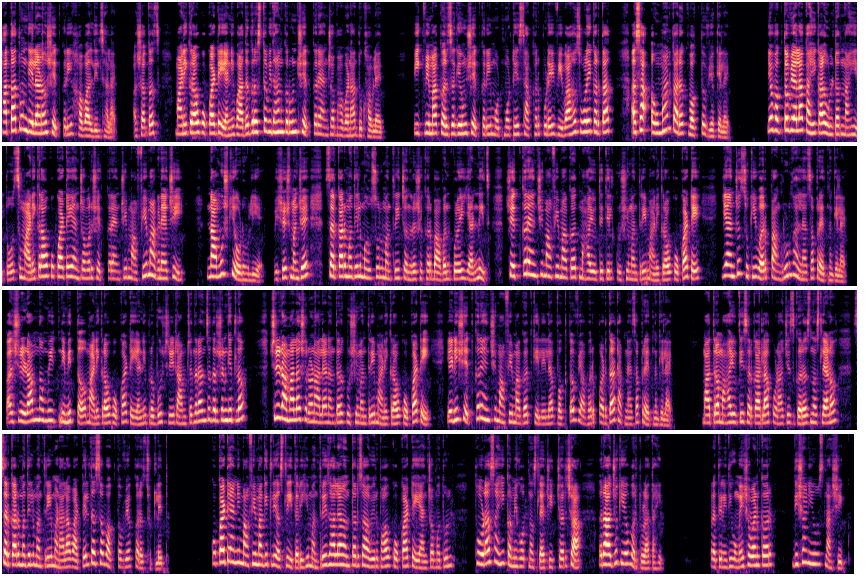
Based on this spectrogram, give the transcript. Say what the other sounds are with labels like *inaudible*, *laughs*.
हातातून गेल्यानं शेतकरी हवालदिल झालाय. अशातच माणिकराव कोकाटे यांनी वादग्रस्त विधान करून शेतकऱ्यांच्या भावना दुखावल्या आहेत पीक विमा कर्ज घेऊन शेतकरी मोठमोठे साखरपुडे विवाह सोहळे करतात असा अवमानकारक वक्तव्य केलंय. या वक्तव्याला काही काळ उलटत नाही. तोच माणिकराव कोकाटे यांच्यावर शेतकऱ्यांची माफी मागण्याची नामुष्की ओढवली आहे. विशेष म्हणजे सरकारमधील महसूल मंत्री चंद्रशेखर बावनकुळे यांनीच शेतकऱ्यांची माफी मागत महायुतीतील कृषी मंत्री माणिकराव कोकाटे यांच्या चुकीवर पांघरून घालण्याचा प्रयत्न केलाय. काल श्रीरामनवमी निमित्त माणिकराव कोकाटे यांनी प्रभू श्री रामचंद्रांचं दर्शन घेतलं. श्रीरामाला शरण आल्यानंतर कृषीमंत्री माणिकराव कोकाटे यांनी शेतकऱ्यांची माफी मागत केलेल्या वक्तव्यावर पडदा टाकण्याचा प्रयत्न केलाय. मात्र महायुती सरकारला कोणाचीच गरज नसल्यानं सरकारमधील मंत्री मनाला वाटेल तसं वक्तव्य करत सुटलेत. कोकाटे यांनी माफी मागितली असली तरीही मंत्री झाल्यानंतरचा आविर्भाव कोकाटे यांच्यामधून थोडासाही कमी होत नसल्याची चर्चा राजकीय वर्तुळात आहे. प्रतिनिधी उमेश वणकर दिशा न्यूज नाशिक.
